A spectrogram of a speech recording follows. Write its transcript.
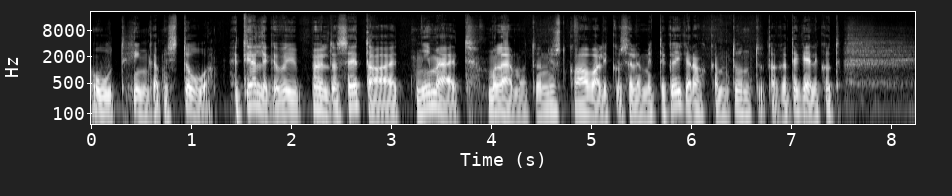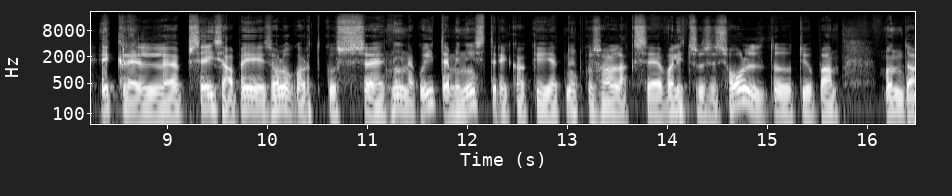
uut hingamist tuua. et jällegi võib öelda seda, et nimed mõlemad on justkui avalikkusele mitte kõige rohkem tuntud, aga tegelikult EKRE-l seisab ees olukord, kus eh, nii nagu IT-ministrigagi, et nüüd, kus ollakse valitsuses oldud juba mõnda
